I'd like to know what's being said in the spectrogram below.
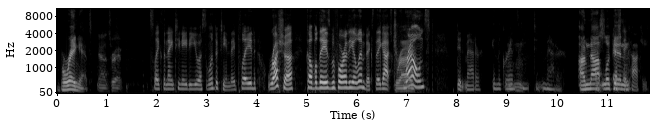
bring it. Yeah, that's right. It's like the 1980 U.S. Olympic team. They played Russia a couple days before the Olympics. They got Right. trounced. Didn't matter in the grand scheme. Didn't matter. I'm not Hasht- looking. hashtag hockey.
